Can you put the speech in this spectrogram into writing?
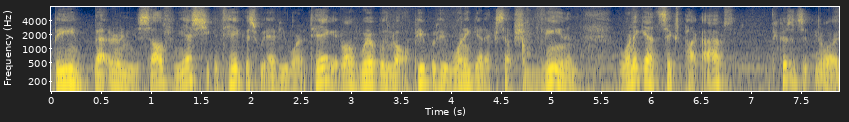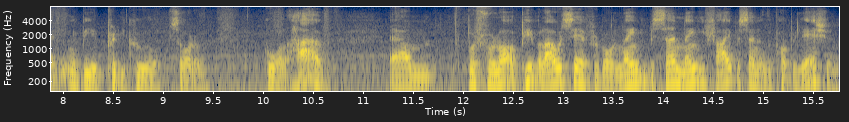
being better in yourself. And yes, you can take this wherever you want to take it. Well, I've worked with a lot of people who want to get exceptionally lean and want to get six pack abs because it's you know it would be a pretty cool sort of goal to have. Um, but for a lot of people, I would say for about 90%, 95% of the population,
